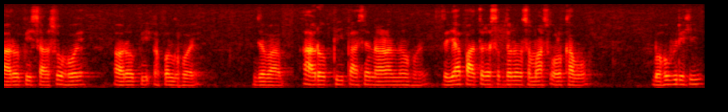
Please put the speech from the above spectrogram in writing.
આરોપી સાસો હોય, આરોપી અપંગ હોય. જવાબ: આરોપી પાસે નાણાં ન હોય. દયાપાત્ર શબ્દનો સમાસ ઓળખાવો. બહુવ્રીહી,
